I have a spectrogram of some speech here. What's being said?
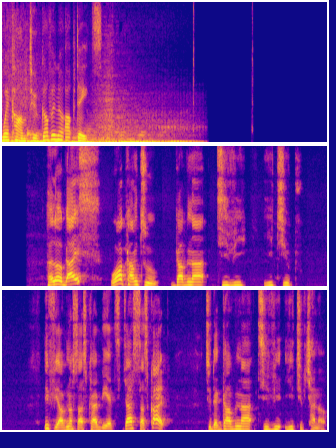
Welcome to Governor Updates. Hello, guys. Welcome to Governor TV YouTube. If you have not subscribed yet, just subscribe to the Governor TV YouTube channel.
